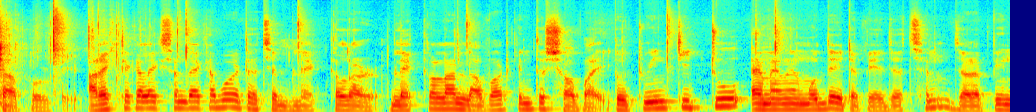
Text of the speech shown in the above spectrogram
সাপোর্টিভ আরেকটা কালেকশন দেখাবো এটা হচ্ছে black colour black colour lover কিন্তু সবাই। তো টোয়েন্টি টু এম এর মধ্যে এটা পেয়ে যাচ্ছেন। যারা পিন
